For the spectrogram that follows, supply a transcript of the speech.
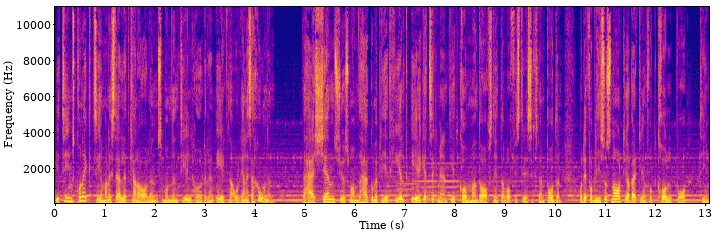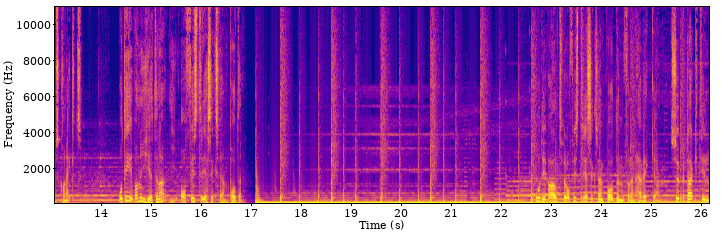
I Teams Connect ser man istället kanalen som om den tillhörde den egna organisationen. Det här känns ju som om det här kommer bli ett helt eget segment i ett kommande avsnitt av Office 365-podden och det får bli så snart jag verkligen fått koll på Teams Connect. Och det var nyheterna i Office 365-podden. Och det var allt för Office 365-podden för den här veckan. Supertack till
